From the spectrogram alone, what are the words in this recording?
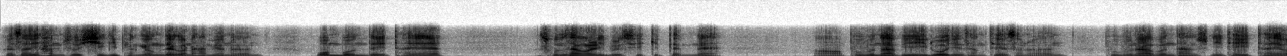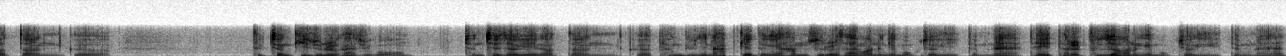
그래서 이 함수식이 변경되거나 하면은 원본 데이터에 손상을 입을 수 있기 때문에 어, 부분합이 이루어진 상태에서는 부분합은 단순히 데이터의 어떤 그 특정 기준을 가지고 전체적인 어떤 그 평균이나 합계 등의 함수를 사용하는 게 목적이기 때문에 데이터를 분석하는 게 목적이기 때문에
